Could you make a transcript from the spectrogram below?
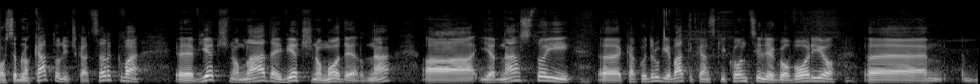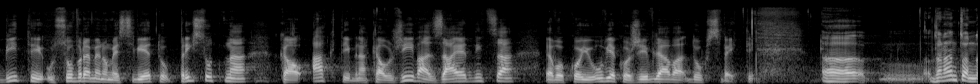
posebno katolička crkva, e, vječno mlada i vječno moderna, jer nastoji, kako drugi Vatikanski koncil je govorio, biti u suvremenome svijetu prisutna kao aktivna, kao živa zajednica evo, koju uvijek oživljava duh sveti. Don Anton,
